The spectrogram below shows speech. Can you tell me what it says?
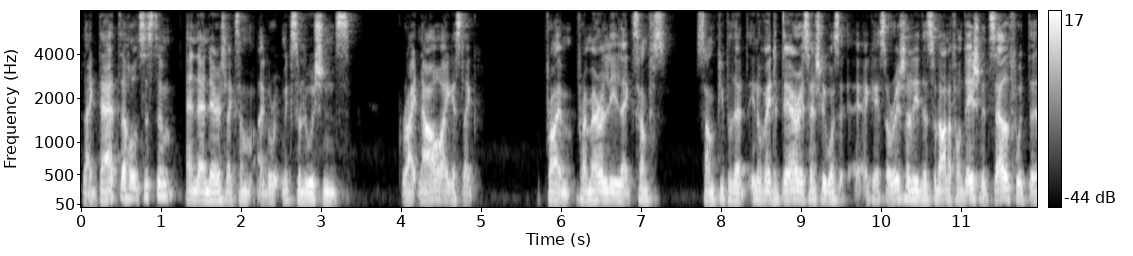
like that the whole system and then there's like some algorithmic solutions right now i guess like prim- primarily like some some people that innovated there essentially was i guess originally the solana foundation itself with the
